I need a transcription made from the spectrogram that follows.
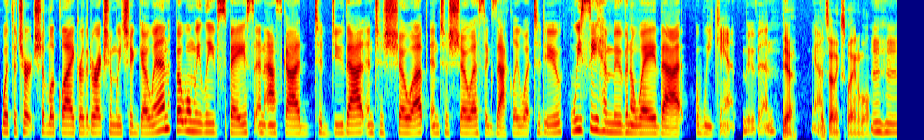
what the church should look like or the direction we should go in. But when we leave space and ask God to do that and to show up and to show us exactly what to do, we see Him move in a way that we can't move in. Yeah, Yeah. it's unexplainable. Mm-hmm.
